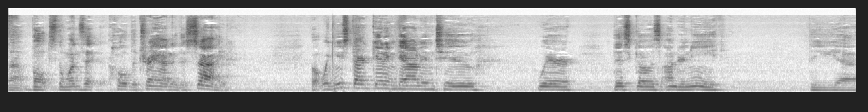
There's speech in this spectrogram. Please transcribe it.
uh, bolts, the ones that hold the tray onto the side. But when you start getting down into where this goes underneath the uh,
